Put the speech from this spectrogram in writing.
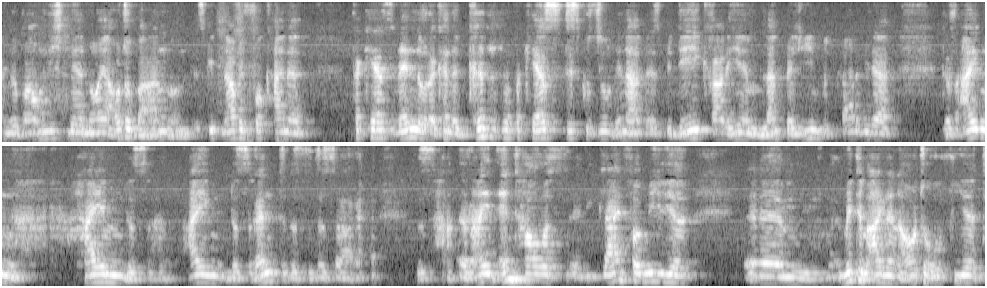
Wir brauchen nicht mehr neue Autobahnen und es gibt nach wie vor keine Verkehrswende oder keine kritische Verkehrsdiskussion innerhalb der SPD. Gerade hier im Land Berlin wird gerade wieder das Eigenheim, das Eigen, das Rent, das, das, das Reihen-Endhaus, die Kleinfamilie ähm, mit dem eigenen Auto hofiert.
